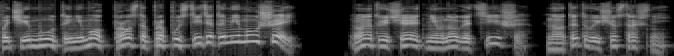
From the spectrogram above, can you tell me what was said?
Почему ты не мог просто пропустить это мимо ушей? Он отвечает немного тише, но от этого еще страшней.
